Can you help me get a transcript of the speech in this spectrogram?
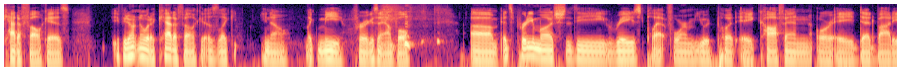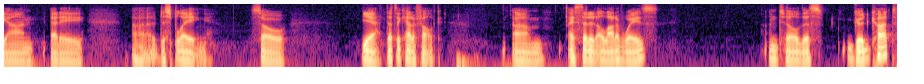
catafalque is. If you don't know what a catafalque is, like, you know, like me, for example, um, it's pretty much the raised platform you would put a coffin or a dead body on at a uh, displaying. So, yeah, that's a catafalque. Um, I said it a lot of ways until this good cut.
